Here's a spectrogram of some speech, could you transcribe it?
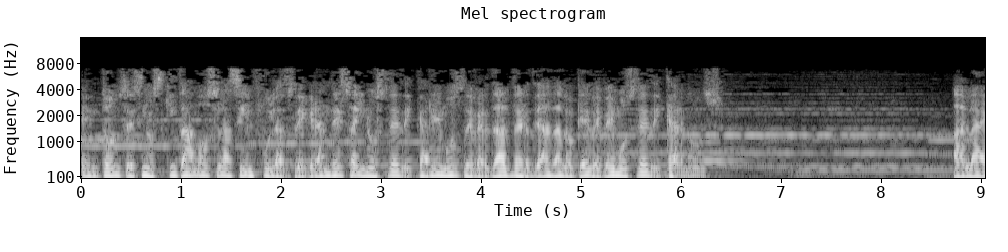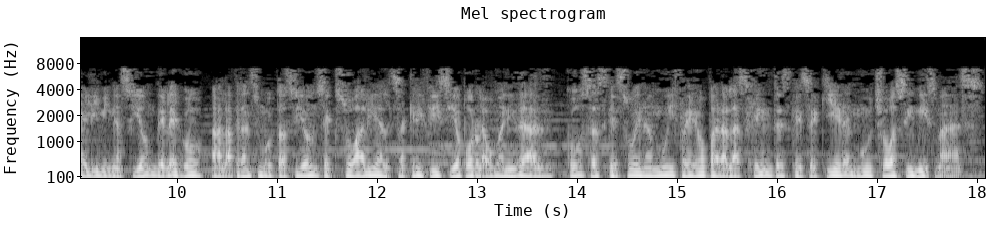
entonces nos quitamos las ínfulas de grandeza y nos dedicaremos de verdad verdad a lo que debemos dedicarnos. A la eliminación del ego, a la transmutación sexual y al sacrificio por la humanidad, cosas que suenan muy feo para las gentes que se quieren mucho a sí mismas.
